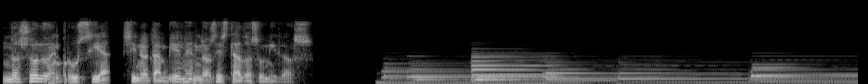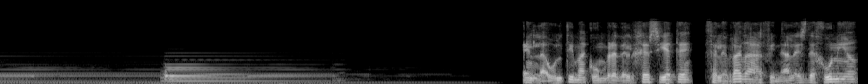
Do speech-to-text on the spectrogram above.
no solo en Rusia, sino también en los Estados Unidos. En la última cumbre del G7, celebrada a finales de junio,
